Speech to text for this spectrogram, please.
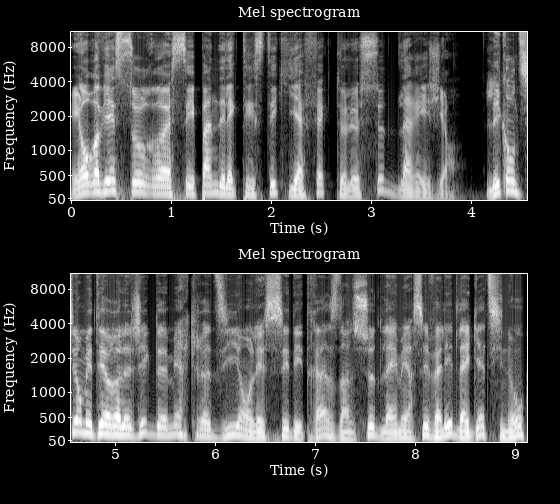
Et on revient sur euh, ces pannes d'électricité qui affectent le sud de la région. Les conditions météorologiques de mercredi ont laissé des traces dans le sud de la MRC Vallée de la Gatineau,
